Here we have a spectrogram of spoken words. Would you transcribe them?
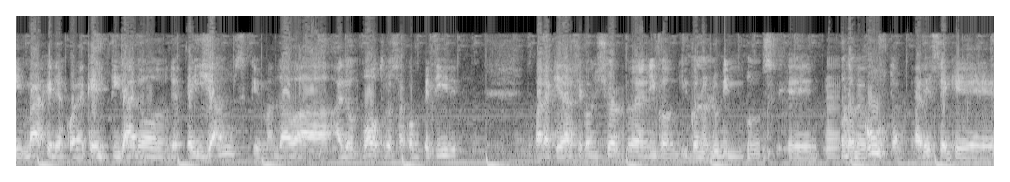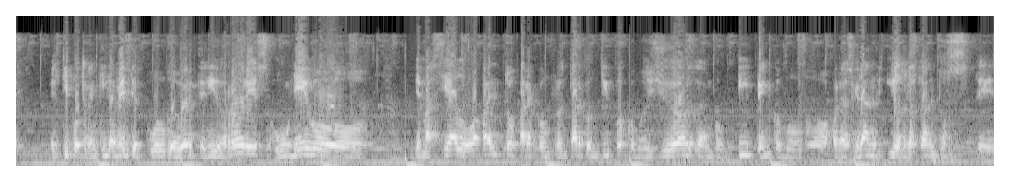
imágenes con aquel tirano de Space Jams que mandaba a los monstruos a competir para quedarse con Jordan y con, y con los Looney Tunes. No, me gusta. Parece que el tipo tranquilamente pudo haber tenido errores un ego demasiado alto para confrontar con tipos como Jordan, con Pippen, como Horace Grant y otros tantos de,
